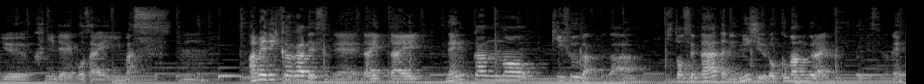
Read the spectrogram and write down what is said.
という国でございます。うん。アメリカがですね、だいたい年間の寄付額が1世帯あたり26万ぐらいなんですよね。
